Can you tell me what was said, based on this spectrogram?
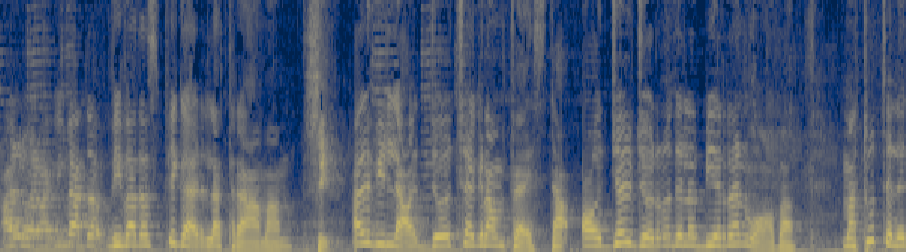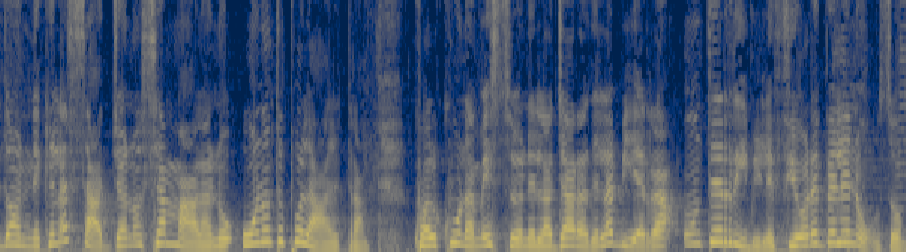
Allora, vi vado, vi vado a spiegare la trama. Sì. Al villaggio c'è gran festa, oggi è il giorno della birra nuova. Ma tutte le donne che l'assaggiano si ammalano una dopo l'altra. Qualcuno ha messo nella giara della birra un terribile fiore velenoso.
